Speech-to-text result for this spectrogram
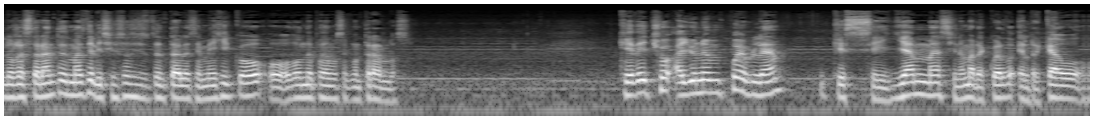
los restaurantes más deliciosos y sustentables de México o dónde podemos encontrarlos. Que de hecho hay uno en Puebla que se llama, si no me recuerdo, el recaudo.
